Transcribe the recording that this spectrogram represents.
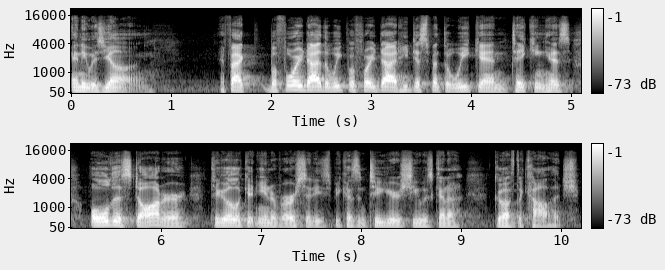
and he was young. In fact, before he died, the week before he died, he just spent the weekend taking his oldest daughter to go look at universities because in two years she was going to go off to college.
